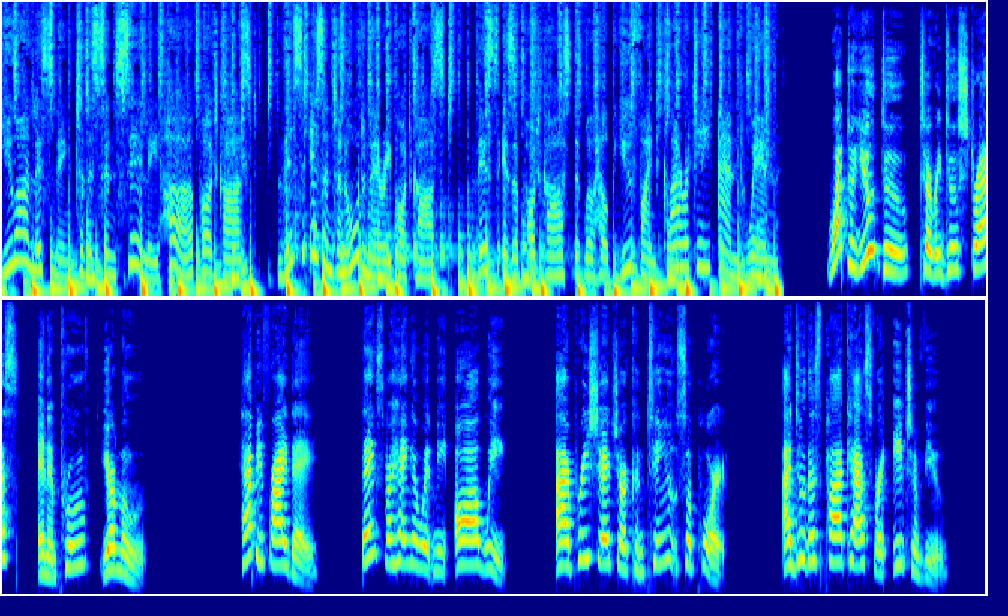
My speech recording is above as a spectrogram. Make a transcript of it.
You are listening to the Sincerely Her podcast. This isn't an ordinary podcast. This is a podcast that will help you find clarity and win. What do you do to reduce stress and improve your mood? Happy Friday. Thanks for hanging with me all week. I appreciate your continued support. I do this podcast for each of you.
